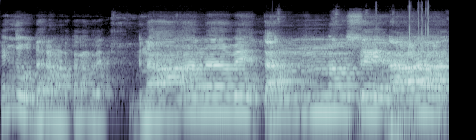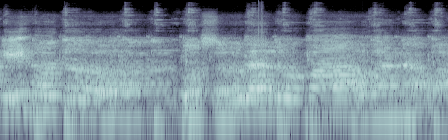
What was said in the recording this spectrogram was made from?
ಹೆಂಗ ಉದ್ಧಾರ ಮಾಡ್ತಾನೆ ಅಂದ್ರೆ, ಜ್ಞಾನವೇ ತನ್ನ ಸೇರಾಗಿ ಹೋದು, ಉಸುರಲು ಪಾವನವಾಗುವುದು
